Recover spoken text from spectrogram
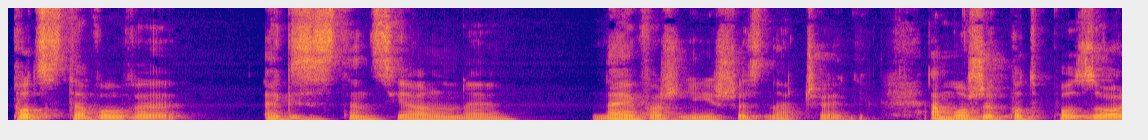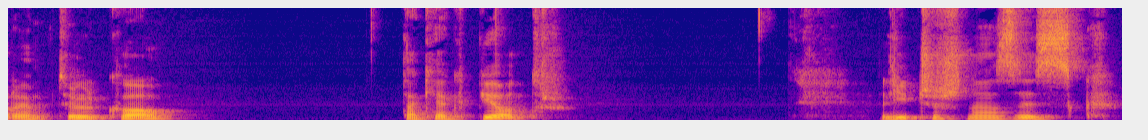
podstawowe, egzystencjalne, najważniejsze znaczenie? A może pod pozorem tylko, tak jak Piotr, liczysz na zysk?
